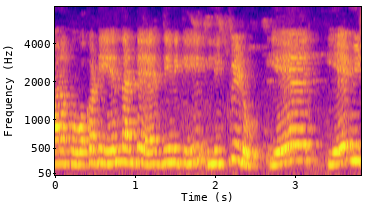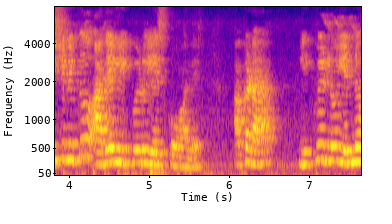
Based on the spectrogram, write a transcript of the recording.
మనకు ఒకటి ఏంటంటే దీనికి లిక్విడ్ ఏ ఏ మిషన్కు అదే లిక్విడ్ వేసుకోవాలి. అక్కడ లిక్విడ్లు ఎన్నో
